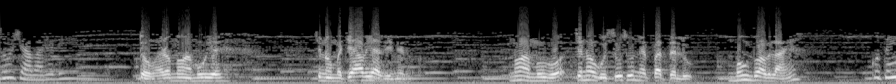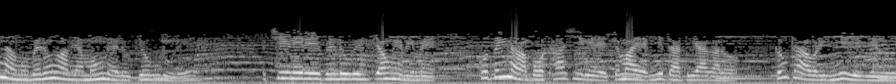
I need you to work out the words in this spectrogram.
ဆိုးရှာပါတယ်လေတော်ပါတော့မွာမို့ရေ။ကျွန်တော်မကြားပါရသေးနဲ့။ မွာမို့ကကျွန်တော်ကိုစိုးစိုးနဲ့ပတ်သက်လို့မုန်းသွားပလားဟင်ကိုသိန်းနာကိုဘယ်တော့မှများမုန်းတယ်လို့ပြောဘူးလို့လေအခြေအနေတွေဘယ်လိုပင်ပြောင်းနေပေမဲ့ကိုသိန်းနာအပေါ်ထားရှိခဲ့တဲ့ကျမရဲ့မေတ္တာတရားကတော့ဒုဋ္ဌဝရီမြည့်ရရင်လို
